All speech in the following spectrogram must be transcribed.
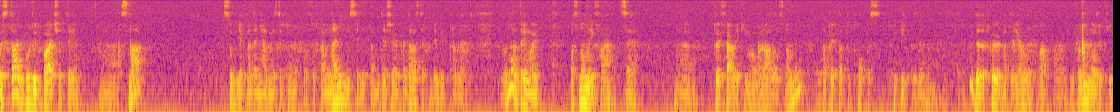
ось так будуть бачити е, СНАП, суб'єкт надання адміністративних послуг, там на ІСІЛі, там Держгеокадастр, куди відправляти. Вони отримають основний файл, це е, той файл, який ми обирали основний, наприклад, тут опис і підпис до нього. І додаткові матеріали, два файли. І вони можуть їх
